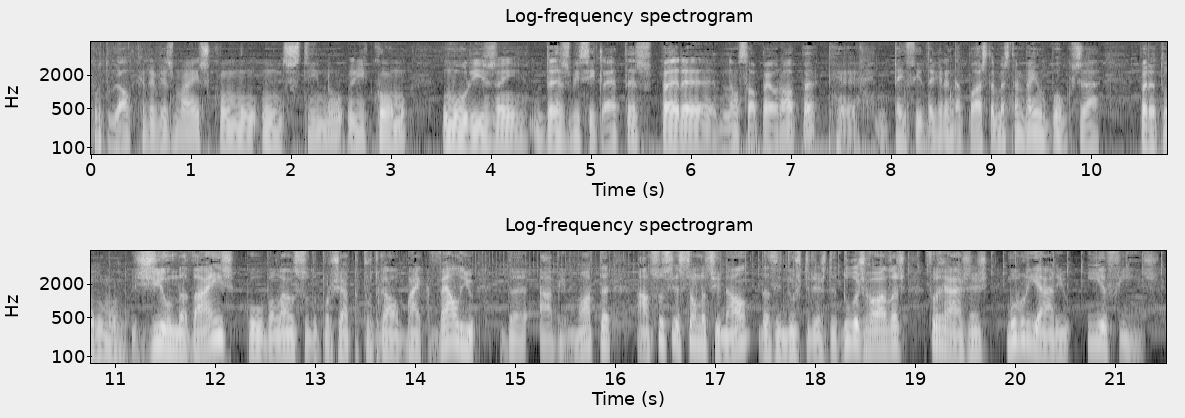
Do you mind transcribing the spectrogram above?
Portugal cada vez mais como um destino e como uma origem das bicicletas para não só para a Europa, que tem sido a grande aposta, mas também um pouco já para todo o mundo. Gil Nadais, com o balanço do projeto Portugal Bike Value da Abimota, a Associação Nacional das Indústrias de Duas Rodas, Ferragens, Mobiliário e Afins.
